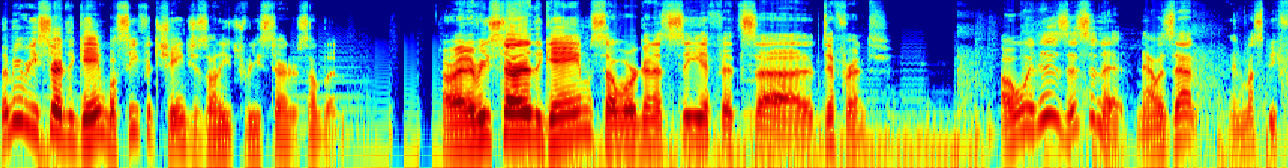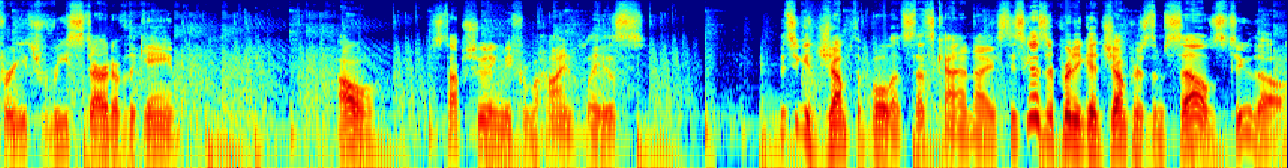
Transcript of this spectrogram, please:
Let me restart the game. We'll see if it changes on each restart or something. All right, I restarted the game, so we're going to see if it's uh, different. Oh, it is, isn't it? Now, is that... It must be for each restart of the game. Oh, Stop shooting me from behind, please. Least you can jump the bullets. That's kind of nice. These guys are pretty good jumpers themselves, too, though.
